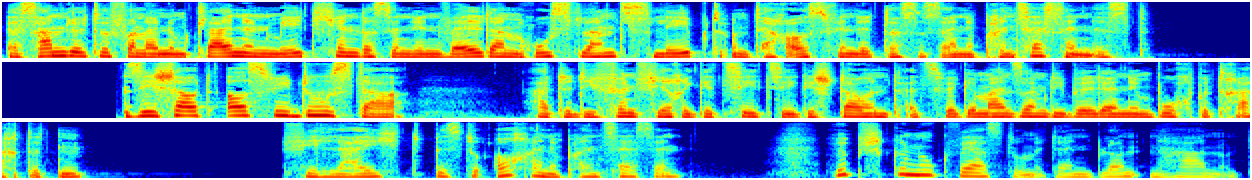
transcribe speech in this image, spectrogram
Es handelte von einem kleinen Mädchen, das in den Wäldern Russlands lebt und herausfindet, dass es eine Prinzessin ist. Sie schaut aus wie du, Star, hatte die fünfjährige Cici gestaunt, als wir gemeinsam die Bilder in dem Buch betrachteten. Vielleicht bist du auch eine Prinzessin. Hübsch genug wärst du mit deinen blonden Haaren und den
